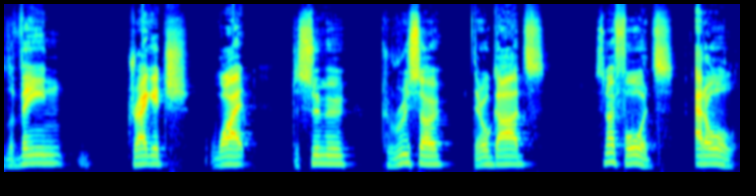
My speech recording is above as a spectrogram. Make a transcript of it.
LaVine, Dragic White Dosunmu Caruso they're all guards there's no forwards at all.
